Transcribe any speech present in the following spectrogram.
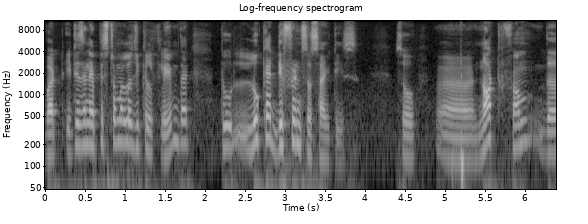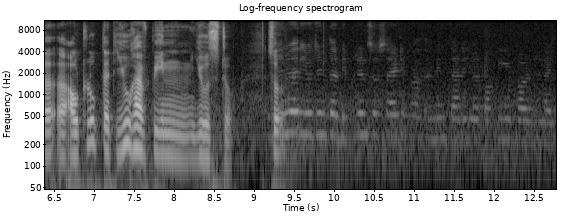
but it is an epistemological claim that to look at different societies. So, uh, not from the uh, outlook that you have been used to. So, when are using the different society, I mean that you are talking about like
